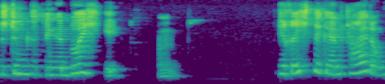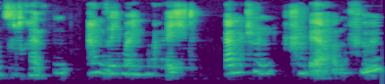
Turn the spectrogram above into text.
bestimmte Dinge durchgeht. Und die richtige Entscheidung zu treffen, kann sich manchmal echt ganz schön schwer anfühlen.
